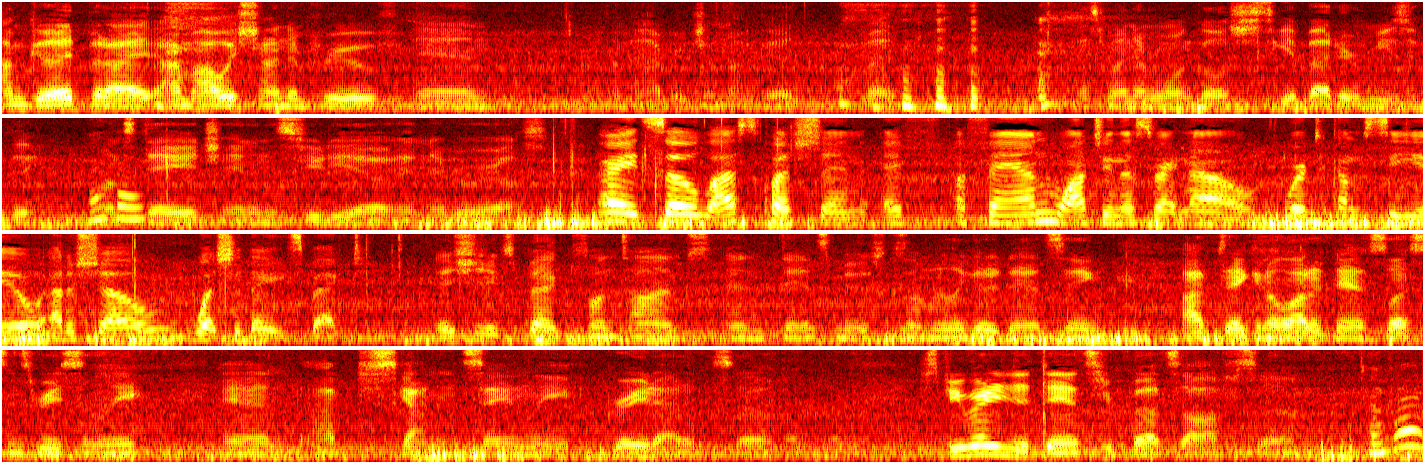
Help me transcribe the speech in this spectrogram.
I'm good, but I, I'm always trying to improve, and I'm average. I'm not good. But that's my number one goal is just to get better musically on stage and in the studio and everywhere else. All right, so last question. If a fan watching this right now were to come see you at a show, what should they expect? They should expect fun times and dance moves because I'm really good at dancing. I've taken a lot of dance lessons recently, and I've just gotten insanely great at it. So just be ready to dance your butts off. So Okay.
